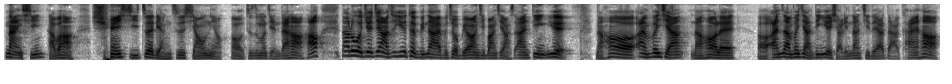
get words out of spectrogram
耐心好不好？学习这两只小鸟哦，就这么简单哈。好，那如果觉得姜老师 YouTube 频道还不错，不要忘记帮姜老师按订阅，然后按分享，然后嘞，呃，按赞、分享、订阅小铃铛记得要打开哈。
